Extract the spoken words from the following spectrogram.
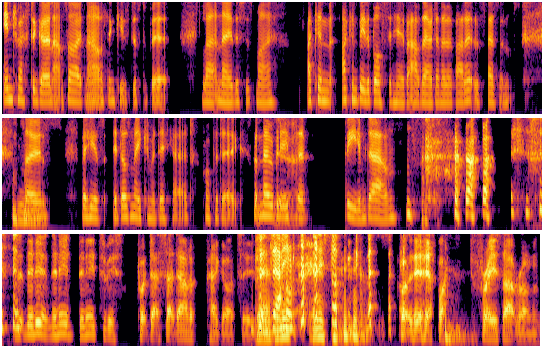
interest in going outside now. I think he's just a bit like, no, this is my. I can I can be the boss in here, but out there I don't know about it. There's pheasants, so Hmm. it's but he is. It does make him a dickhead, proper dick. He's got nobody Yeah. to beat him down. they, they do. They need. They need to be put da- set down a peg or two. Put Yeah, they down. need- they need to- That's what I'm gonna say. Put, yeah, phrase that wrong.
